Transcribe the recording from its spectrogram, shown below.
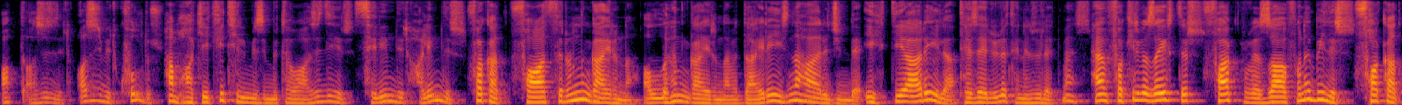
abd azizdir. Aziz bir kuldur. Hem hakiki tilimizi mütevazidir, selimdir, halimdir. Fakat fatırının gayrına, Allah'ın gayrına ve daire izni haricinde ihtiyarıyla tezellüle tenezzül etmez. Hem fakir ve zayıftır, fakr ve zaafını bilir. Fakat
